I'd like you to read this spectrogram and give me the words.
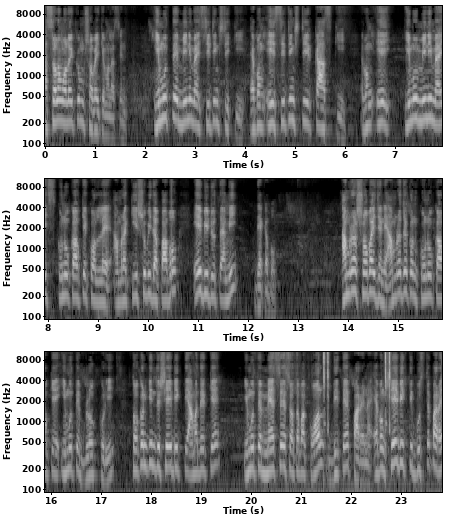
আসসালামু আলাইকুম, সবাই কেমন আছেন? ইমুতে মিনিমাইজ সিটিংসটি কি এবং এই সিটিংসটির কাজ কি? এবং এই ইমু মিনিমাইজ কোনো কাউকে করলে আমরা কি সুবিধা পাবো? এই ভিডিওতে আমি দেখাবো। আমরা সবাই জানি, আমরা যখন কোনো কাউকে ইমুতে ব্লক করি, তখন কিন্তু সেই ব্যক্তি আমাদেরকে ইমুতে মেসেজ অথবা কল দিতে পারে না এবং সেই ব্যক্তি বুঝতে পারে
